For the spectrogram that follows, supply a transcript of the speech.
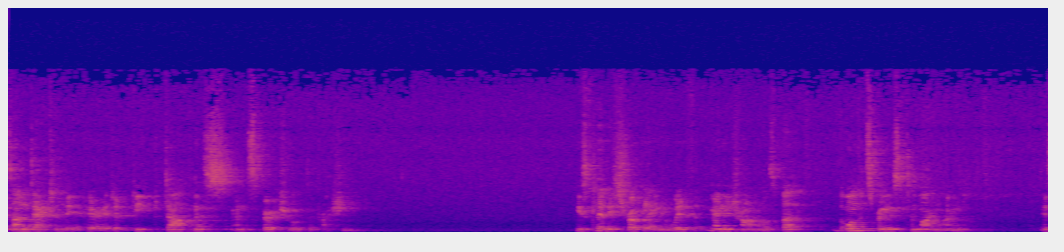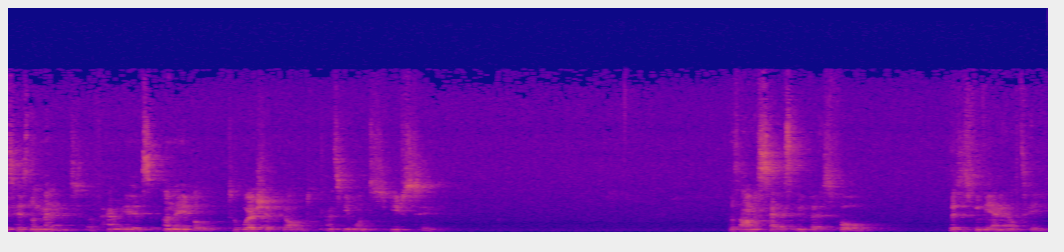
it's undoubtedly a period of deep darkness and spiritual depression. He's clearly struggling with many trials, but the one that springs to my mind is his lament of how he is unable to worship God as he once used to. The psalmist says in verse 4, this is from the NLT,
